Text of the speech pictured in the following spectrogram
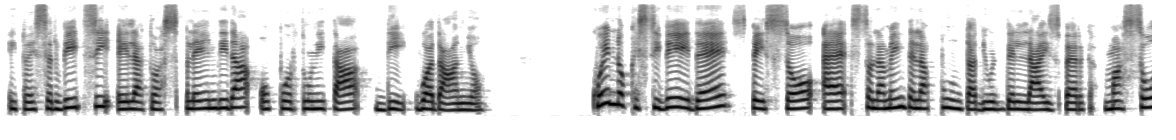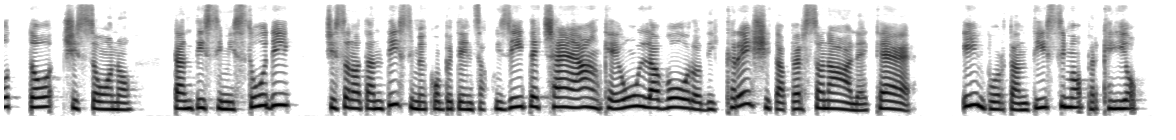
i tuoi servizi e la tua splendida opportunità di guadagno. Quello che si vede spesso è solamente la punta un, dell'iceberg, ma sotto ci sono tantissimi studi, ci sono tantissime competenze acquisite, c'è anche un lavoro di crescita personale che è importantissimo perché io,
